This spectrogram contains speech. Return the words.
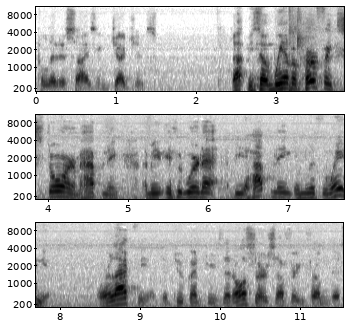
politicizing judges. So we have a perfect storm happening. I mean, if it were to be happening in Lithuania, or Latvia, the two countries that also are suffering from this.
